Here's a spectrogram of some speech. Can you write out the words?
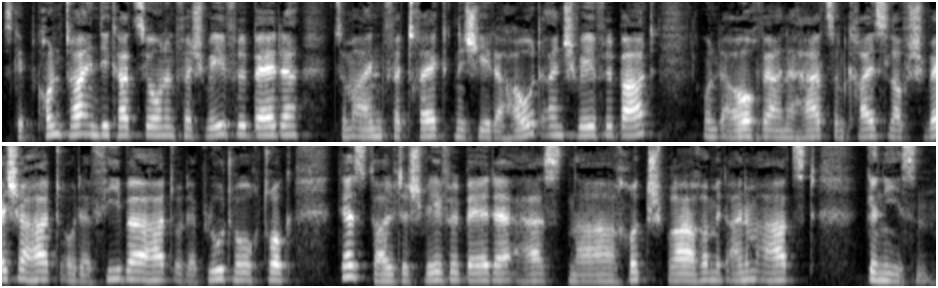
Es gibt Kontraindikationen für Schwefelbäder. Zum einen verträgt nicht jede Haut ein Schwefelbad und auch wer eine Herz- und Kreislaufschwäche hat oder Fieber hat oder Bluthochdruck, der sollte Schwefelbäder erst nach Rücksprache mit einem Arzt genießen.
